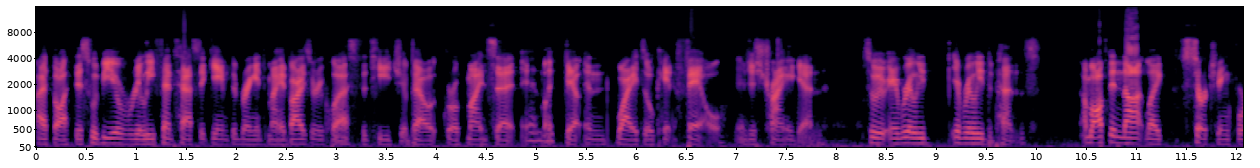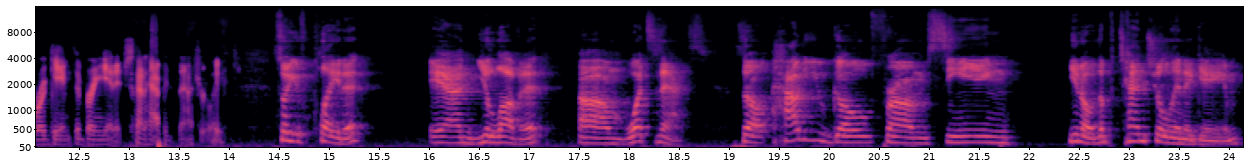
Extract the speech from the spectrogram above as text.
I thought this would be a really fantastic game to bring into my advisory class to teach about growth mindset and like fail and why it's okay to fail and just trying again. So it really it really depends. I'm often not like searching for a game to bring in. It just kind of happens naturally. So you've played it and you love it. Um, what's next? So how do you go from seeing, you know, the potential in a game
